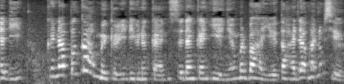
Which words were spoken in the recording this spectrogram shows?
Jadi, kenapakah mercury digunakan sedangkan ianya berbahaya terhadap manusia?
